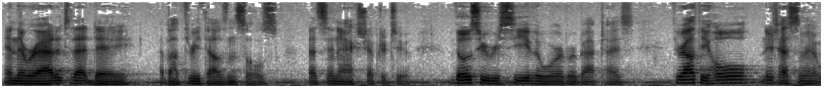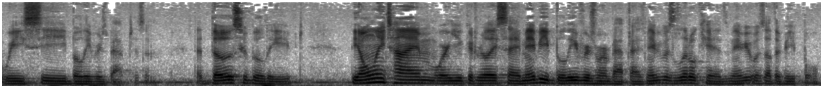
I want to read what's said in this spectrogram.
and there were added to that day about 3,000 souls. That's in Acts chapter 2. Those who received the word were baptized. Throughout the whole New Testament, we see believers' baptism. That those who believed the only time where you could really say maybe believers weren't baptized, maybe it was little kids, maybe it was other people,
